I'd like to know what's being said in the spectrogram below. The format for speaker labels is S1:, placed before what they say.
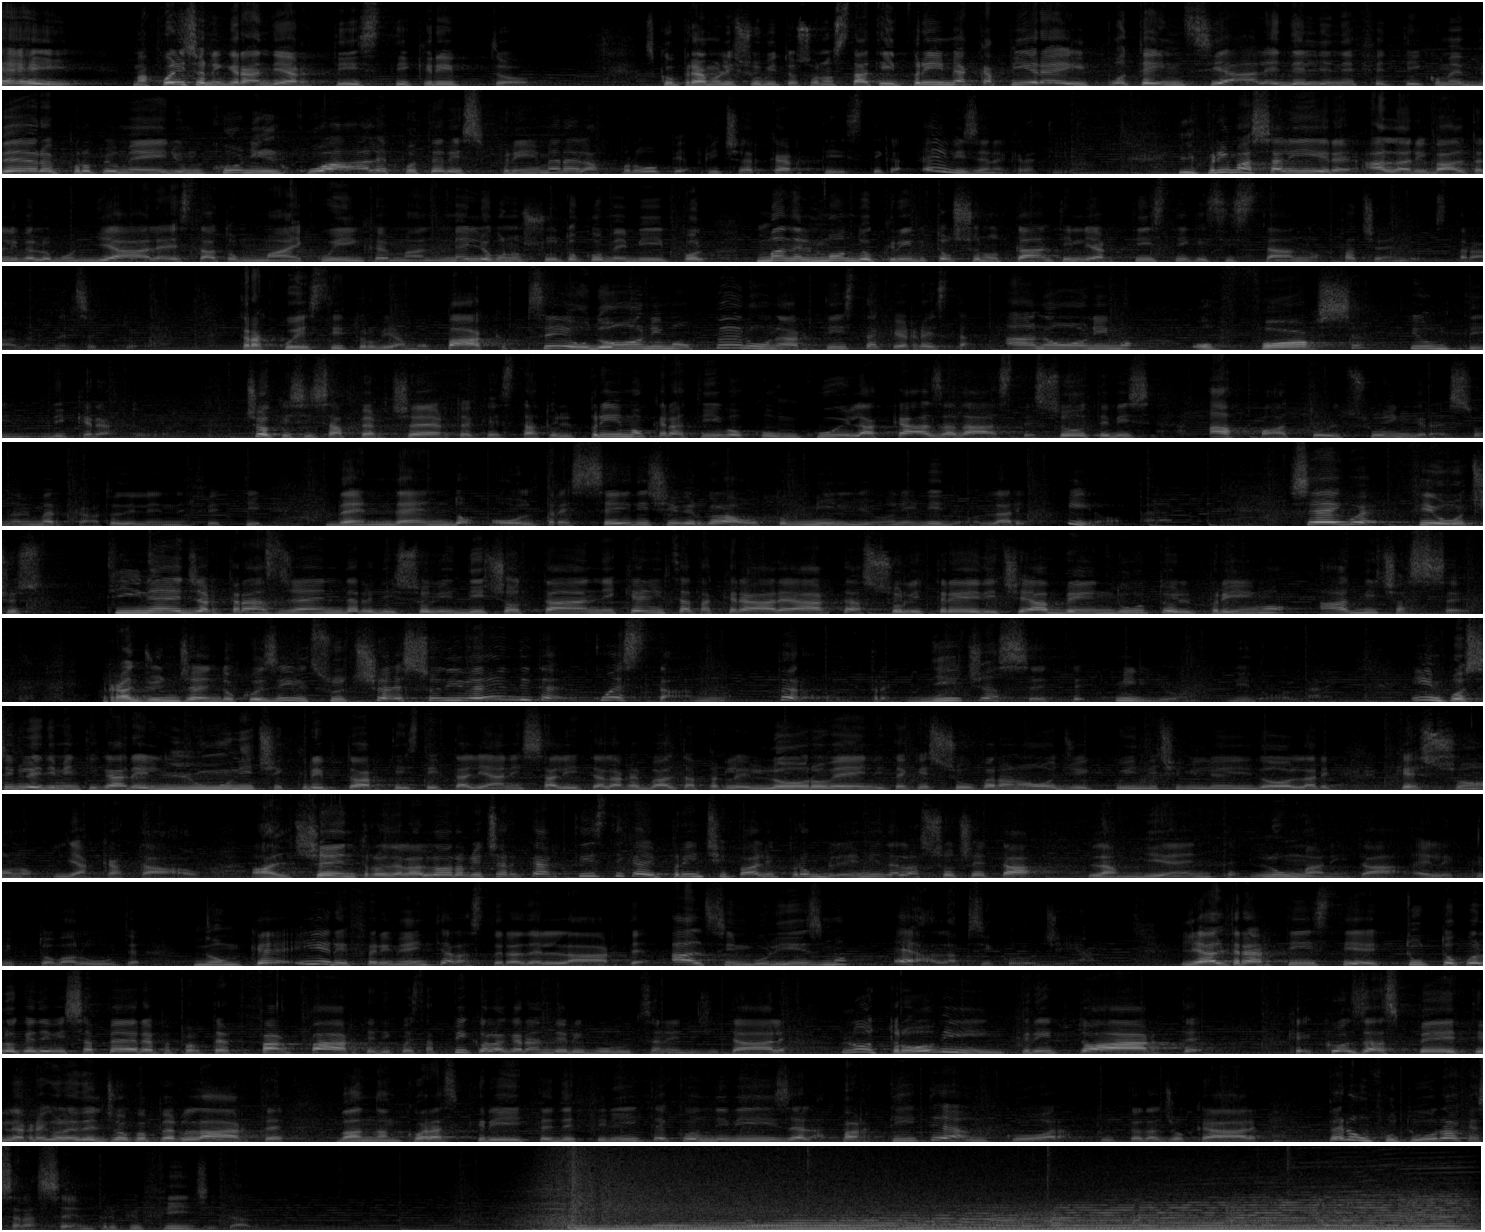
S1: Ehi, ma quali sono i grandi artisti cripto? Scopriamoli subito, sono stati i primi a capire il potenziale degli NFT come vero e proprio medium con il quale poter esprimere la propria ricerca artistica e visione creativa. Il primo a salire alla ribalta a livello mondiale è stato Mike Winkelmann, meglio conosciuto come Beeple, ma nel mondo cripto sono tanti gli artisti che si stanno facendo strada nel settore. Tra questi troviamo Pac, pseudonimo per un artista che resta anonimo o forse di un team di creatori. Ciò che si sa per certo è che è stato il primo creativo con cui la casa d'aste Sotheby's ha fatto il suo ingresso nel mercato degli NFT, vendendo oltre 16,8 milioni di dollari in opere. Segue Fuchs, teenager transgender di soli 18 anni che ha iniziato a creare arte a soli 13 e ha venduto il primo a 17, raggiungendo così il successo di vendite quest'anno per oltre 17 milioni di dollari. Impossibile dimenticare gli unici criptoartisti italiani saliti alla ribalta per le loro vendite che superano oggi i 15 milioni di dollari, che sono gli Akatao. Al centro della loro ricerca artistica i principali problemi della società, l'ambiente, l'umanità e le criptovalute, nonché i riferimenti alla storia dell'arte, al simbolismo e alla psicologia. Gli altri artisti e tutto quello che devi sapere per poter far parte di questa piccola grande rivoluzione digitale lo trovi in CryptoArte che cosa aspetti? Le regole del gioco per l'arte vanno ancora scritte, definite e condivise, la partita è ancora tutta da giocare, per un futuro che sarà sempre più digital.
